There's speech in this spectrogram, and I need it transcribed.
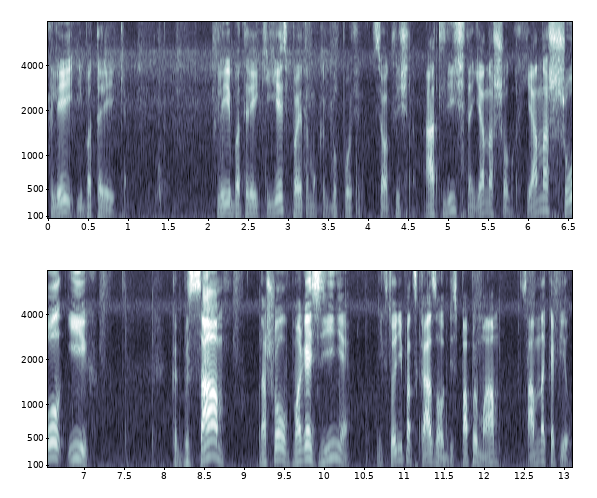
клей и батарейки. Клей и батарейки есть, поэтому как бы пофиг. Все, отлично. Отлично, я нашел их. Я нашел их. Как бы сам нашел в магазине. Никто не подсказывал, без папы мам. Сам накопил.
